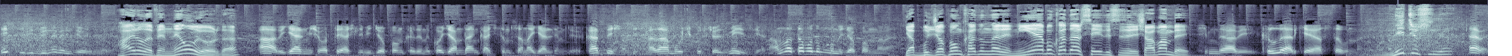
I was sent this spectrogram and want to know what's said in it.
Hepsi birbirine benziyor bunların. Hayrola efendim ne oluyor orada? Abi gelmiş orta yaşlı bir Japon kadını kocamdan kaçtım sana geldim diyor. Kardeşim biz haramı uçkur çözmeyiz yani. Anlatamadım bunu Japonlara. Ya bu Japon kadınları niye bu kadar sevdi sizi Şaban Bey? Şimdi abi kıllı erkeğe hasta bunlar. Ne diyorsun ya? Evet.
